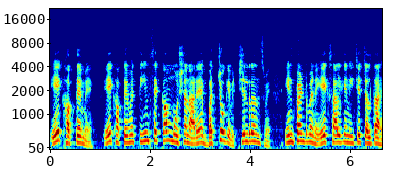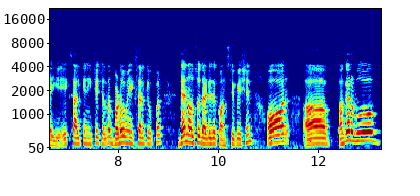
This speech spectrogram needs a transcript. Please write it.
एक हफ़्ते में एक हफ़्ते में तीन से कम मोशन आ रहे हैं बच्चों के भी चिल्ड्रंस में। इन्फेंट में नहीं एक साल के नीचे चलता है ये एक साल के नीचे चलता है बड़ों में एक साल के ऊपर। Then also that is a constipation और आ, अगर वो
